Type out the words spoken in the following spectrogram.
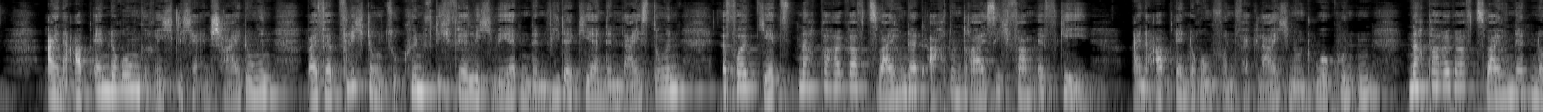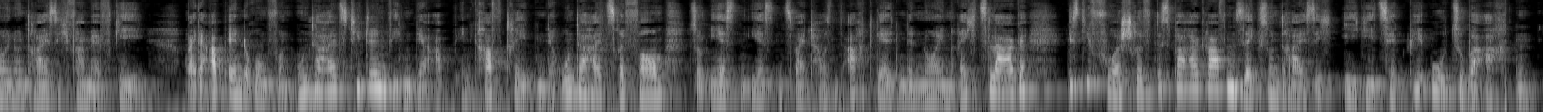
Eine Abänderung gerichtlicher Entscheidungen bei Verpflichtung zu künftig fällig werdenden wiederkehrenden Leistungen erfolgt jetzt nach 238 FAMFG eine Abänderung von Vergleichen und Urkunden nach 239 FAMFG. Bei der Abänderung von Unterhaltstiteln wegen der ab Inkrafttreten der Unterhaltsreform zum 01.01.2008 geltenden neuen Rechtslage ist Vorschrift des Paragraphen 36 EGZPO zu beachten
